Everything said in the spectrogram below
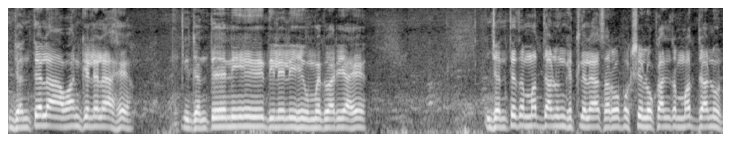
जनतेला आवाहन केलेलं आहे की जनतेने दिलेली ही उमेदवारी आहे. जनतेचं मत जाणून घेतलेलं आहे सर्वपक्षीय लोकांचं मत जाणून.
